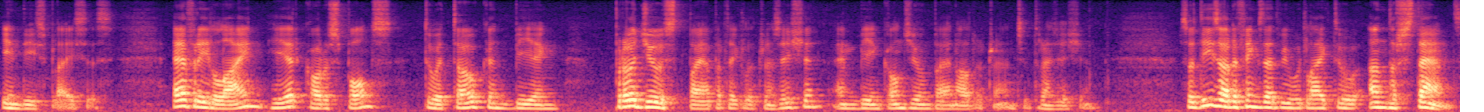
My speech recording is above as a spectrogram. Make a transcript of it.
in these places. Every line here corresponds to a token being produced by a particular transition and being consumed by another trans transition. So these are the things that we would like to understand.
